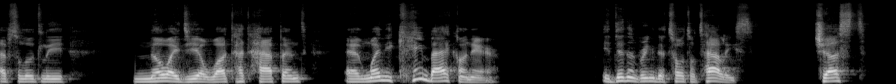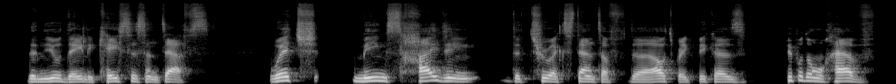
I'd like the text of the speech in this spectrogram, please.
absolutely no idea what had happened. And when it came back on air, it didn't bring the total tallies, just the new daily cases and deaths, which means hiding the true extent of the outbreak because people don't have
